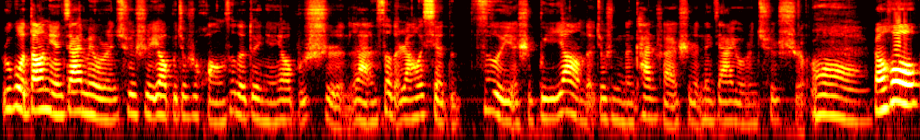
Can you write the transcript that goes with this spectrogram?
如果当年家里面有人去世，要不就是黄色的对联，要不是蓝色的，然后写的字也是不一样的，就是你能看出来是那家有人去世了。哦，然后，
